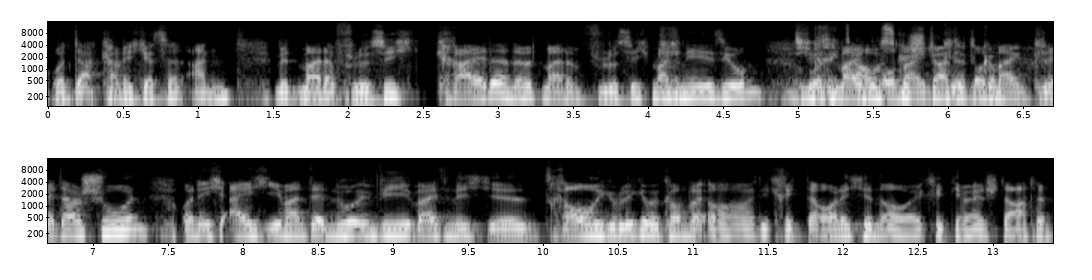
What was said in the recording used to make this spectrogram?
Und da kam ich gestern an mit meiner Flüssigkreide, ne, mit meinem Flüssigmagnesium Direkt und, mein, ausgestattet, und, mein, und meinen Kletterschuhen und ich eigentlich jemand, der nur irgendwie, weiß ich nicht, äh, traurige Blicke bekommt, weil, oh, die kriegt er auch nicht hin, oh, er kriegt nicht mehr einen Start hin.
